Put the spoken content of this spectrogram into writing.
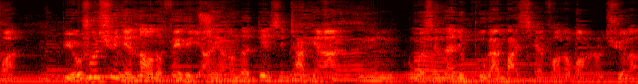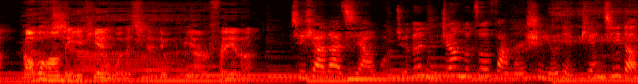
患，比如说去年闹得沸沸扬扬的电信诈骗案。嗯，我现在就不敢把钱放到网上去了，搞不好哪一天我的钱就不翼而飞了。其实啊，大齐啊，我觉得你这样的做法呢是有点偏激的。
